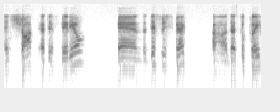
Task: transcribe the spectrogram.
and shocked at this video and the disrespect uh, that took place.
